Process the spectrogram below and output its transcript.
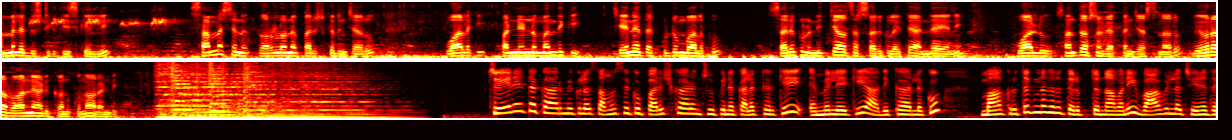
ఎమ్మెల్యే దృష్టికి తీసుకెళ్ళి సమస్యను త్వరలోనే పరిష్కరించారు. వాళ్ళకి పన్నెండు మందికి చేనేత కుటుంబాలకు సరుకులు నిత్యావసర సరుకులు అయితే అందాయని వాళ్ళు సంతోషం వ్యక్తం చేస్తున్నారు. వివరాలు వాళ్ళని అడిగి కనుక్కుందాం రండి. చేనేత కార్మికుల సమస్యకు పరిష్కారం చూపిన కలెక్టర్కి ఎమ్మెల్యేకి అధికారులకు మా కృతజ్ఞతలు తెలుపుతున్నామని వావిళ్ళ చేనేత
